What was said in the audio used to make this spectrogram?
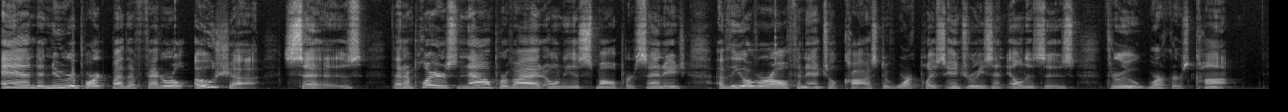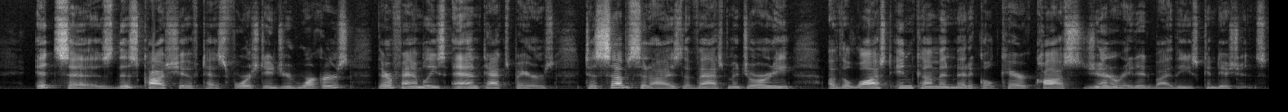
And a new report by the federal OSHA says that employers now provide only a small percentage of the overall financial cost of workplace injuries and illnesses through workers' comp. It says this cost shift has forced injured workers, their families, and taxpayers to subsidize the vast majority of the lost income and medical care costs generated by these conditions.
